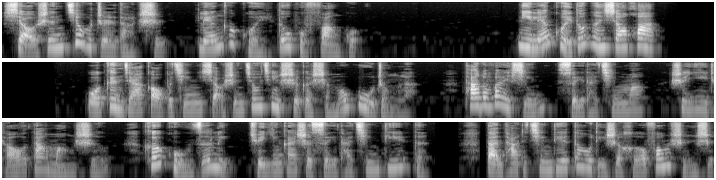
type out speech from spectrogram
小生就知道吃，连个鬼都不放过。你连鬼都能消化？我更加搞不清小生究竟是个什么物种了。他的外形随他亲妈，是一条大蟒蛇，可骨子里却应该是随他亲爹的。但他的亲爹到底是何方神圣，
